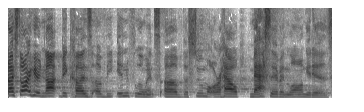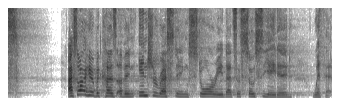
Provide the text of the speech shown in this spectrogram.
I start here not because of the influence of the Summa or how massive and long it is. I start here because of an interesting story that's associated with it.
